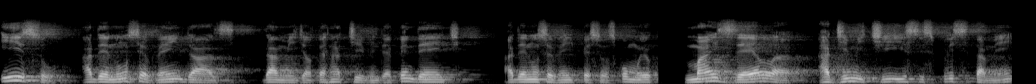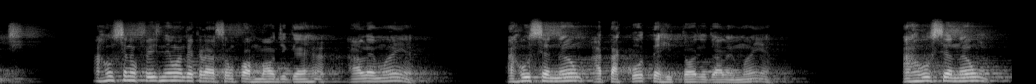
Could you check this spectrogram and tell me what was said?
Isso, a denúncia vem das da mídia alternativa independente, a denúncia vem de pessoas como eu, mas ela admitir isso explicitamente A Rússia não fez nenhuma declaração formal de guerra à Alemanha. A Rússia não atacou o território da Alemanha. A Rússia não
